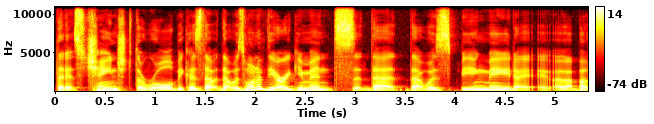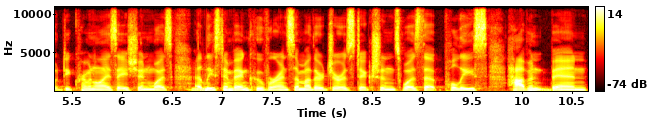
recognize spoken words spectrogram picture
that it's changed the role because that that was one of the arguments that that was being made uh, about decriminalization was mm-hmm. at least in Vancouver and some other jurisdictions was that police haven't been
